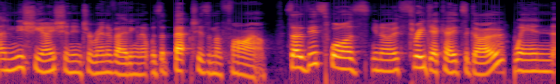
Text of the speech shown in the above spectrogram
initiation into renovating, and it was a baptism of fire. So, this was, you know, three decades ago when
